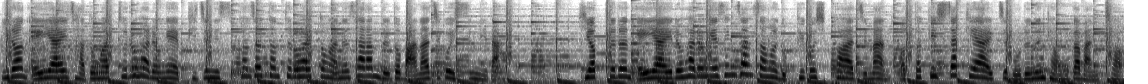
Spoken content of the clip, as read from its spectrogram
이런 AI 자동화 툴을 활용해 비즈니스 컨설턴트로 활동하는 사람들도 많아지고 있습니다. 기업들은 AI를 활용해 생산성을 높이고 싶어 하지만 어떻게 시작해야 할지 모르는 경우가 많죠.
